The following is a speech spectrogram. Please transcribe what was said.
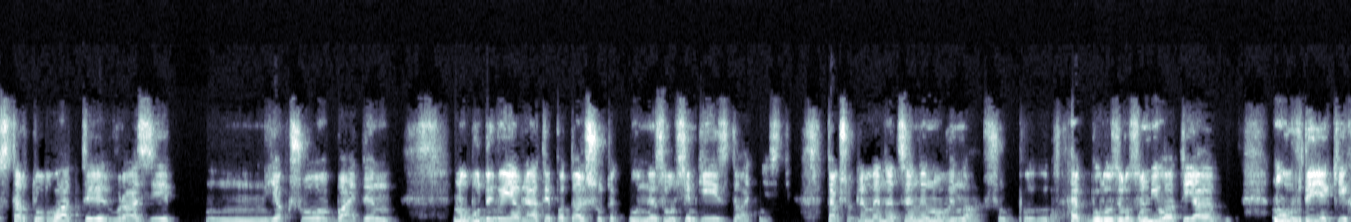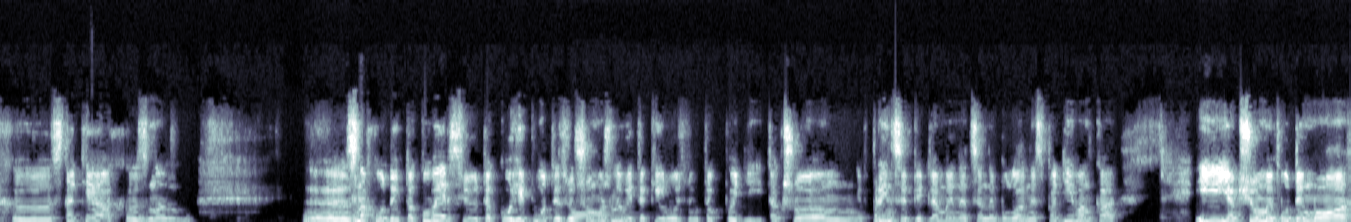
стартувати в разі, якщо Байден ну, буде виявляти подальшу таку не зовсім дієздатність. Так що для мене це не новина, щоб е, так було зрозуміло. Я ну, в деяких е, статтях зна, е, знаходив таку версію, таку гіпотезу, що можливий такий розвиток подій. Так що, в принципі, для мене це не була несподіванка. І якщо ми будемо е,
